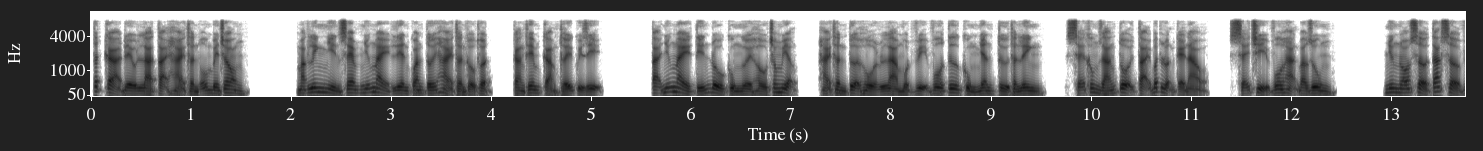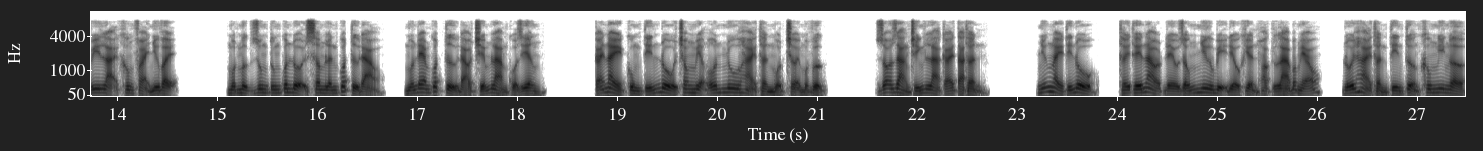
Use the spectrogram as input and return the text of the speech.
Tất cả đều là tại hải thần ôm bên trong. Mạc linh nhìn xem những này liên quan tới hải thần khẩu thuật, càng thêm cảm thấy quỷ dị. Tại những này tín đồ cùng người hầu trong miệng, hải thần tựa hồ là một vị vô tư cùng nhân từ thần linh, sẽ không giáng tội tại bất luận kẻ nào, sẽ chỉ vô hạn bao dung. Nhưng nó sở tác sở vi lại không phải như vậy một mực dung túng quân đội xâm lấn quất tử đảo, muốn đem quất tử đảo chiếm làm của riêng. Cái này cùng tín đồ trong miệng ôn nhu hải thần một trời một vực, rõ ràng chính là cái tà thần. Những này tín đồ, thấy thế nào đều giống như bị điều khiển hoặc là bóp méo, đối hải thần tin tưởng không nghi ngờ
